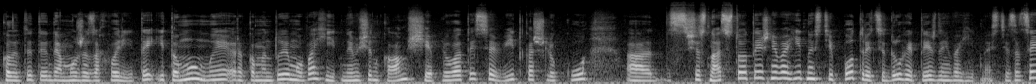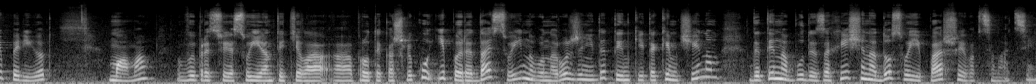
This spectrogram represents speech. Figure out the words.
коли дитина може захворіти. І тому ми рекомендуємо вагітним жінкам щеплюватися від кашлюку з 16-го тижня вагітності по 32-й тиждень вагітності. За цей період мама випрацює свої антитіла проти кашлюку і передасть своїй новонародженій дитинки. І таким чином дитина буде захищена до своєї першої вакцинації.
